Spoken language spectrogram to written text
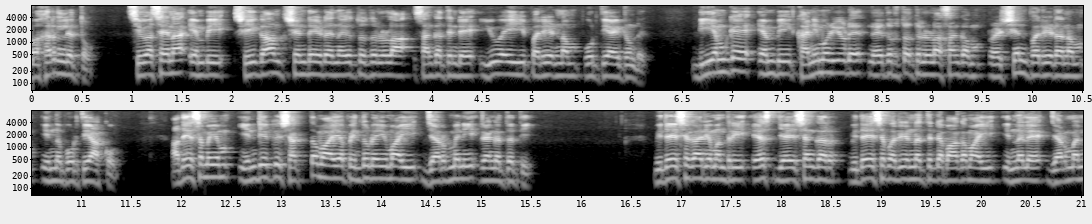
ബഹ്റിനിലെത്തും. ശിവസേന എം പി ശ്രീകാന്ത് ഷിൻഡെയുടെ നേതൃത്വത്തിലുള്ള സംഘത്തിന്റെ യു എ ഇ പര്യടനം പൂർത്തിയായിട്ടുണ്ട്. D M K M P കനിമൊഴിയുടെ നേതൃത്വത്തിലുള്ള സംഘം റഷ്യൻ പര്യടനം ഇന്ന് പൂർത്തിയാക്കും. അതേസമയം ഇന്ത്യയ്ക്ക് ശക്തമായ പിന്തുണയുമായി ജർമ്മനി രംഗത്തെത്തി. വിദേശകാര്യമന്ത്രി എസ് ജയശങ്കർ വിദേശ പര്യടനത്തിന്റെ ഭാഗമായി ഇന്നലെ ജർമ്മൻ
